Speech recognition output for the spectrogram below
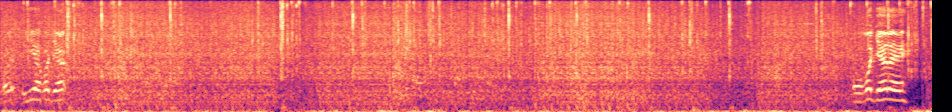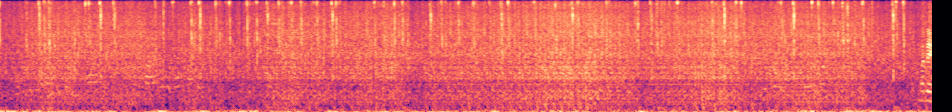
เฮ้ยไอ้เหี้ยโคตรเยอะ โอ้โคตรเยอะเลย มาดิ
